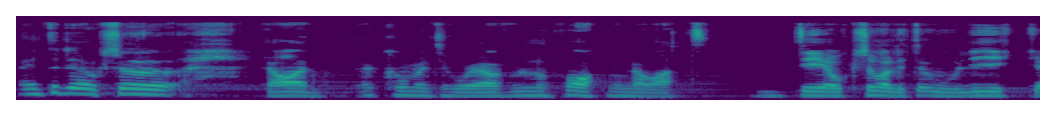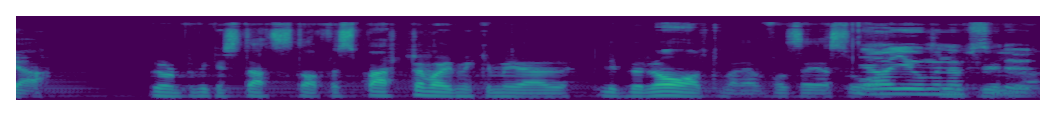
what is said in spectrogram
är inte det också, ja, jag kommer inte ihåg, jag har nog påminna om att det också var lite olika beroende på vilken stadsstat. För Sparta var ju mycket mer liberalt om man får säga så. ja, jo men absolut. kvinnorna.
